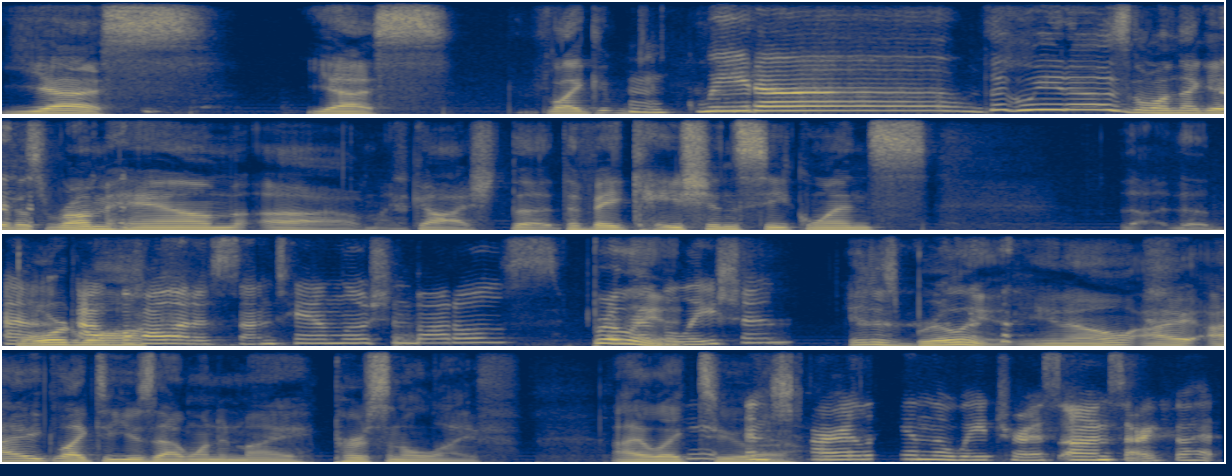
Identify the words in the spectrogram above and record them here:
Yes. Yes. Like Guido. the Guidos, the one that gave us rum ham. Oh my gosh, the the vacation sequence, the the Uh, boardwalk. alcohol out of suntan lotion bottles. Brilliant. revelation. It is brilliant. You know, I I like to use that one in my personal life. I like to. and Uh, Charlie and the waitress. Oh, I'm sorry. Go ahead.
